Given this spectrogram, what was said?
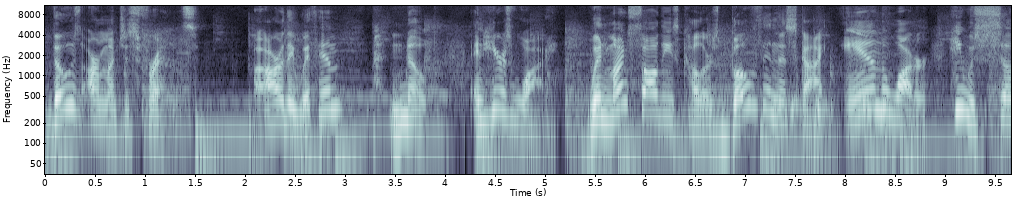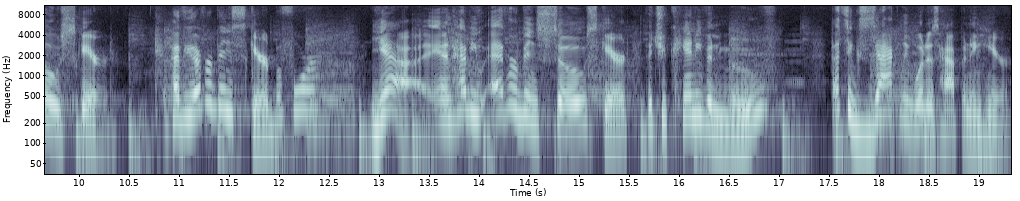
those are Munch's friends. Are they with him? Nope. And here's why. When Munch saw these colors, both in the sky and the water, he was so scared. Have you ever been scared before? Yeah, and have you ever been so scared that you can't even move? That's exactly what is happening here.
